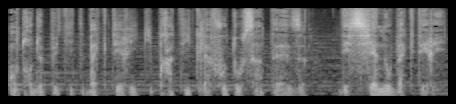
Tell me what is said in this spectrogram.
entre de petites bactéries qui pratiquent la photosynthèse, des cyanobactéries.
